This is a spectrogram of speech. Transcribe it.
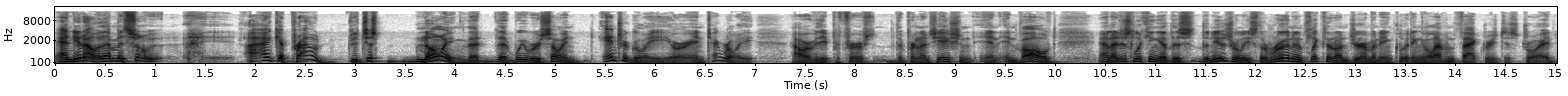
And you know, that means so. I, I get proud just knowing that that we were so in, integrally or integrally, however they prefer the pronunciation, in, involved. And I'm just looking at this the news release: the ruin inflicted on Germany, including 11 factories destroyed,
